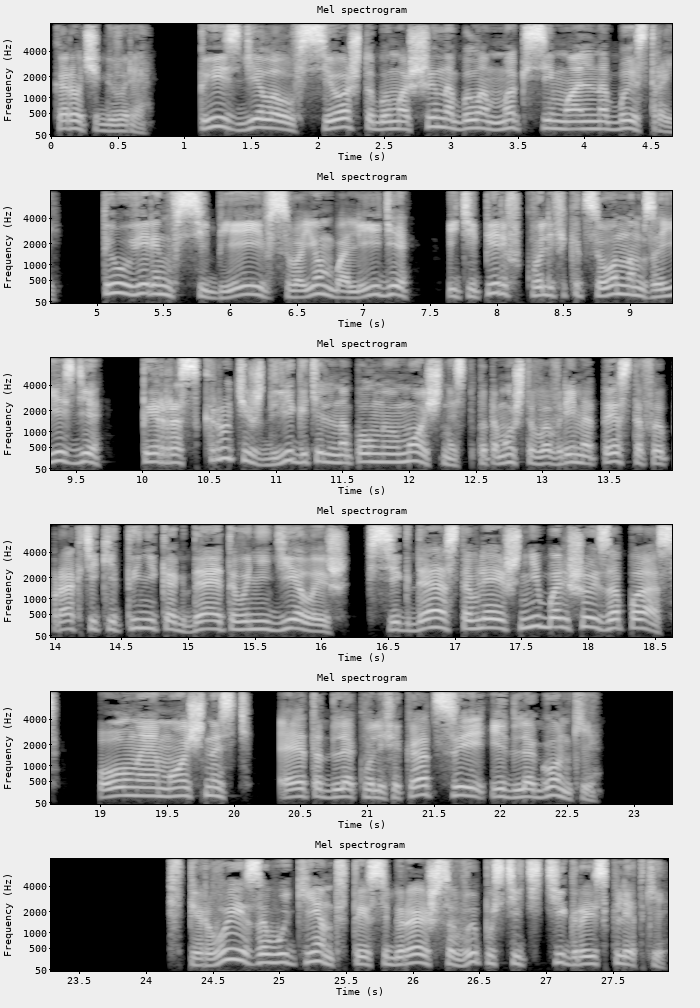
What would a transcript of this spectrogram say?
Короче говоря, ты сделал все, чтобы машина была максимально быстрой. Ты уверен в себе и в своем болиде, и теперь в квалификационном заезде ты раскрутишь двигатель на полную мощность, потому что во время тестов и практики ты никогда этого не делаешь, всегда оставляешь небольшой запас. Полная мощность — это для квалификации и для гонки. Впервые за уикенд ты собираешься выпустить тигра из клетки.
